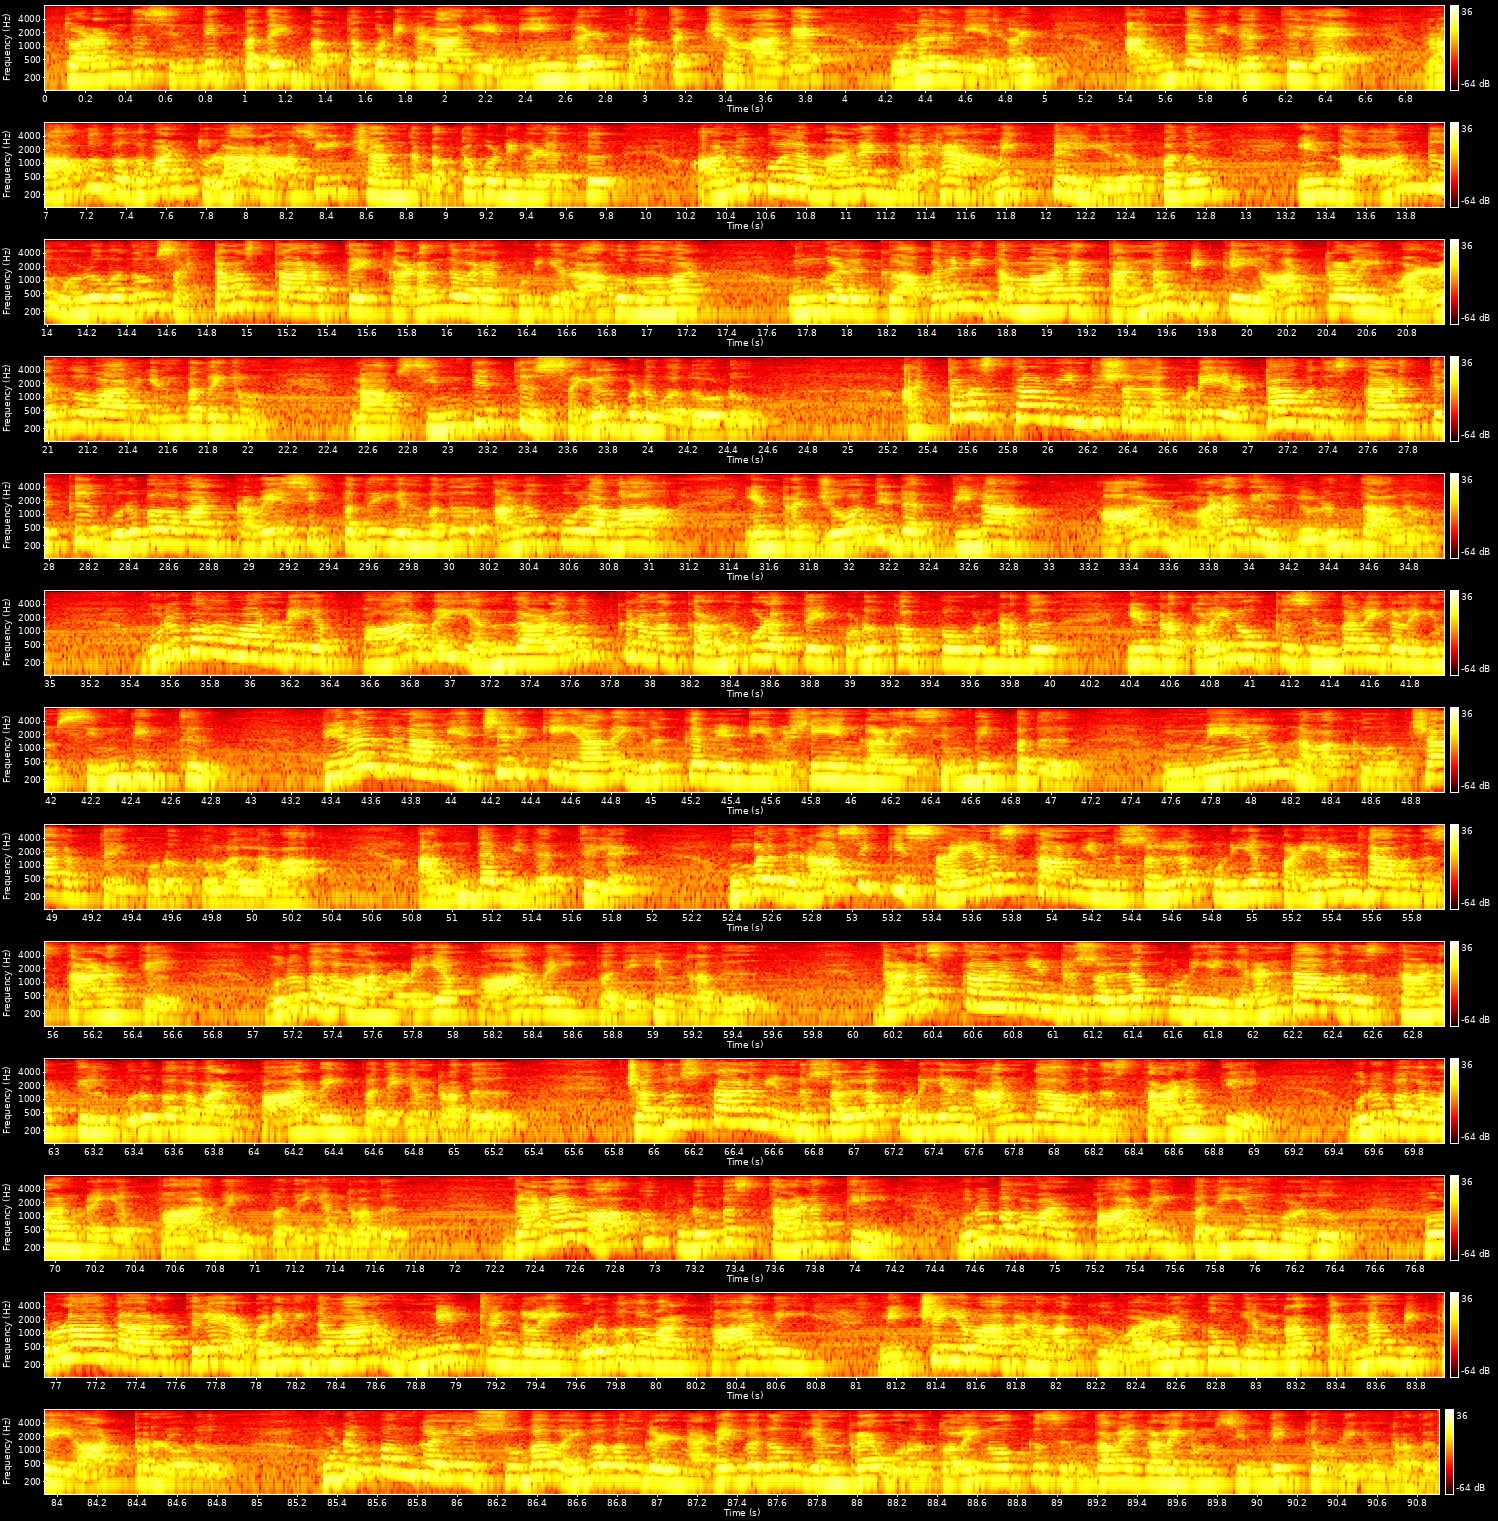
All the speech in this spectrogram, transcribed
தொடர்ந்து சிந்திப்பதை பக்த கொடிகளாகிய நீங்கள் பிரத்யமாக உணர்வீர்கள். அந்த விதத்தில் ராகு பகவான் துலா ராசி சார்ந்த பக்த கொடிகளுக்கு அனுகூலமான கிரக அமைப்பில் இருப்பதும் இந்த ஆண்டு முழுவதும் சட்டமஸ்தானத்தை கடந்து வரக்கூடிய ராகு பகவான் உங்களுக்கு அபரிமிதமான தன்னம்பிக்கை ஆற்றலை வழங்குவார் என்பதையும் நாம் சிந்தித்து செயல்படுவதோடு அஷ்டமஸ்தானம் என்று சொல்லக்கூடிய எட்டாவது ஸ்தானத்திற்கு குரு பகவான் பிரவேசிப்பது என்பது அனுகூலமா என்ற ஜோதிட வினா ஆழ் மனதில் எழுந்தாலும் குரு பகவானுடைய பார்வை எந்த அளவுக்கு நமக்கு அனுகூலத்தை கொடுக்க போகின்றது என்ற தொலைநோக்கு சிந்தனைகளையும் சிந்தித்து பிறகு நாம் எச்சரிக்கையாக இருக்க வேண்டிய விஷயங்களை சிந்திப்பது மேலும் நமக்கு உற்சாகத்தை கொடுக்கும் அல்லவா? அந்த விதத்தில் உங்களது ராசிக்கு சயனஸ்தானம் என்று சொல்லக்கூடிய பனிரெண்டாவது ஸ்தானத்தில் குரு பகவானுடைய பார்வை பதிகின்றது. தனஸ்தானம் என்று சொல்லக்கூடிய இரண்டாவது ஸ்தானத்தில் குரு பகவான் பார்வை பதிகின்றது. சதுர்ஸ்தானம் என்று சொல்லக்கூடிய நான்காவது ஸ்தானத்தில் குரு பகவானுடைய பார்வை பதிகின்றது. தன வாக்கு குடும்ப ஸ்தானத்தில் குரு பகவான் பார்வை பதியும் பொழுது பொருளாதாரத்திலே அபரிமிதமான முன்னேற்றங்களை குரு பகவான் பார்வை நிச்சயமாக நமக்கு வழங்கும் என்ற தன்னம்பிக்கை ஆற்றலோடு குடும்பங்களில் சுப வைபவங்கள் நடைபெறும் என்ற ஒரு தொலைநோக்கு சிந்தனைகளையும் சிந்திக்க முடிகின்றது.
